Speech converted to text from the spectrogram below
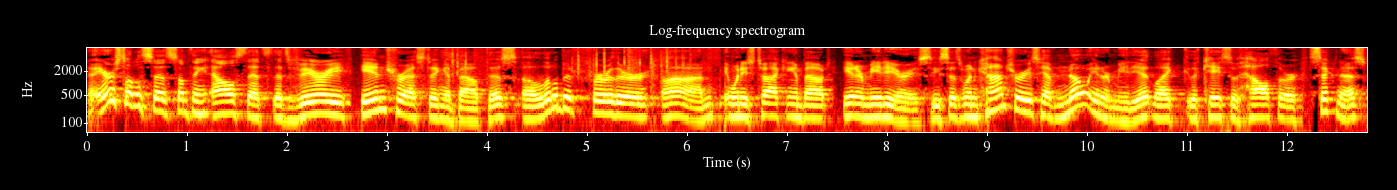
Now, Aristotle says something else that's, that's very interesting about this a little bit further on when he's talking about intermediaries. He says, when contraries have no intermediate, like the case of health or sickness,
